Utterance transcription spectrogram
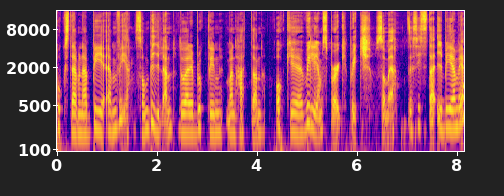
bokstäverna BMW som bilen. Då är det Brooklyn, Manhattan och eh, Williamsburg Bridge som är det sista i BMW.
